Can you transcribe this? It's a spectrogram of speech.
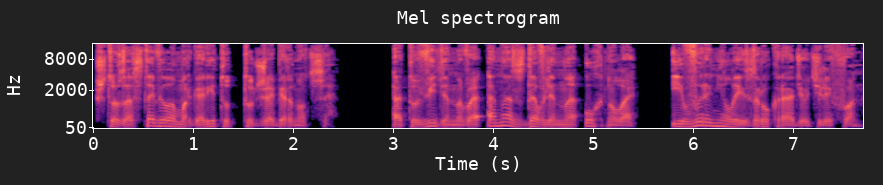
что заставило Маргариту тут же обернуться. От увиденного она сдавленно охнула и выронила из рук радиотелефон.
